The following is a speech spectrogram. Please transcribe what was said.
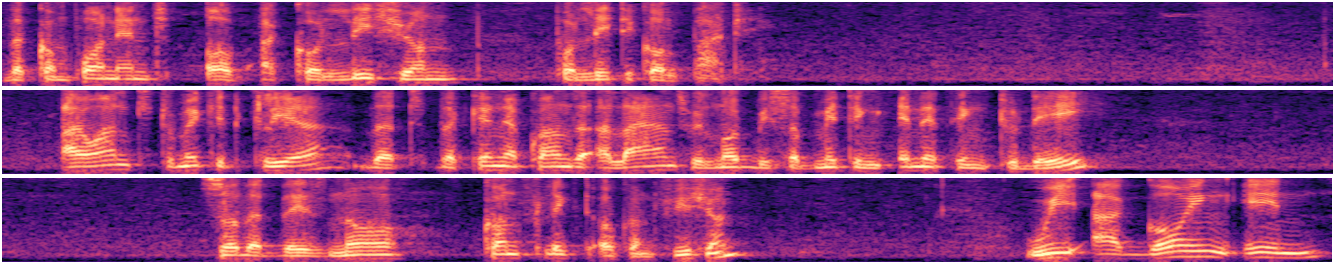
the component of a coalition political party. I want to make it clear that the Kenya Kwanza Alliance will not be submitting anything today so that there is no conflict or confusion. We are going in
